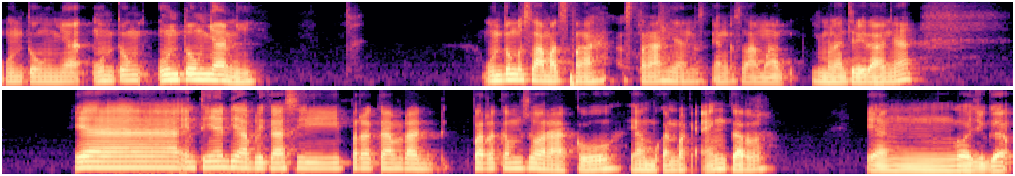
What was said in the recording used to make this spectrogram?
Untungnya untung untungnya nih untung keselamat setengah setengahnya yang yang keselamat. Gimana ceritanya? Ya intinya di aplikasi perekam rad, perekam suaraku yang bukan pakai anchor yang gua juga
